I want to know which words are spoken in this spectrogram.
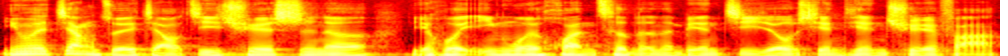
因为降嘴角肌缺失呢，也会因为患侧的那边肌肉先天缺乏，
